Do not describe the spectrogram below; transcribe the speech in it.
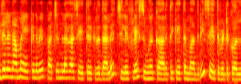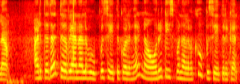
இதில் நம்ம ஏற்கனவே பச்சை மிளகாய் சேர்த்துருக்கிறதால சில்லி ஃப்ளேக்ஸ் உங்கள் காரத்துக்கு ஏற்ற மாதிரி சேர்த்து விட்டுக்கொள்ளலாம். அடுத்ததாக தேவையான அளவு உப்பு சேர்த்துக்கொள்ளுங்க. நான் ஒரு டீஸ்பூன் அளவுக்கு உப்பு சேர்த்துருக்கேன்.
